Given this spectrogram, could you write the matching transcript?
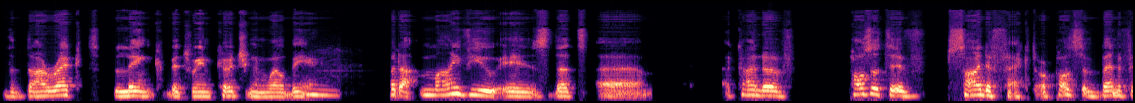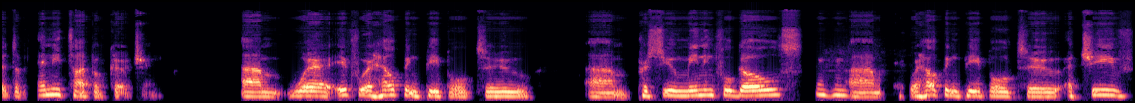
the direct link between coaching and well-being. Mm. But uh, my view is that uh, a kind of positive side effect or positive benefit of any type of coaching, um, where if we're helping people to um, pursue meaningful goals, mm-hmm. um, if we're helping people to achieve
